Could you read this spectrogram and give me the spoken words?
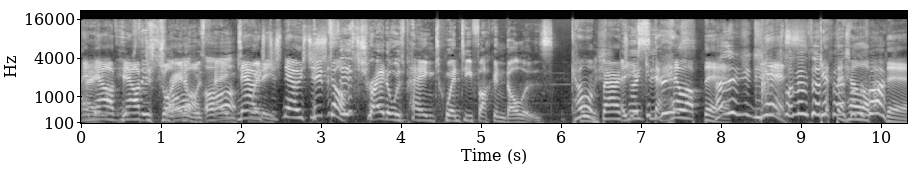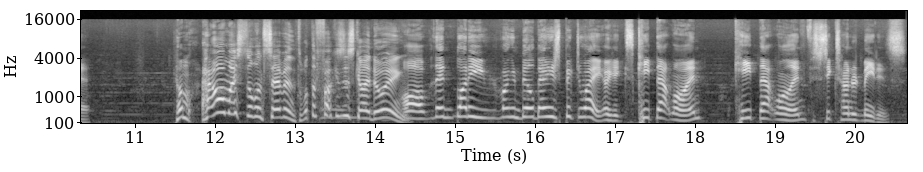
And Hey, now, now I've just got trader off. was paying Oh, now he's just now he's just Hipster's stopped. trader was paying twenty fucking dollars. Come Holy on, sh- Barrett, Are you get the hell up there. How did you- yes, just put him third get the hell the up fuck? there. Come on. How am I still in seventh? What the fuck is this guy doing? Oh, then bloody fucking Bill Benny just picked away. Okay, keep that line. Keep that line for 600 meters.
